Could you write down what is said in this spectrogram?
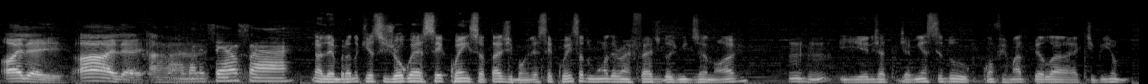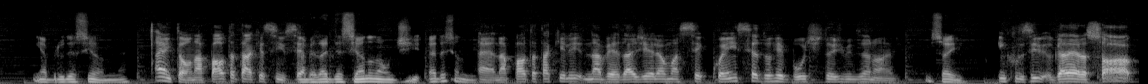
Olha aí, olha aí. Ah. Dá licença. Ah, lembrando que esse jogo é sequência, tá, Gibão? Ele é sequência do Modern Warfare de 2019. Uhum. E ele já, já vinha sido confirmado pela Activision em abril desse ano, né? É, então, na pauta tá que assim. Você... Na verdade, desse ano não, de... é desse ano. É, na pauta tá que ele, na verdade, ele é uma sequência do reboot de 2019. Isso aí. Inclusive, galera, só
